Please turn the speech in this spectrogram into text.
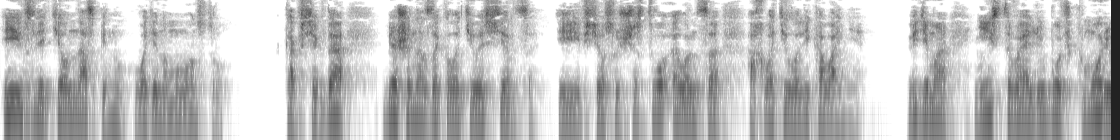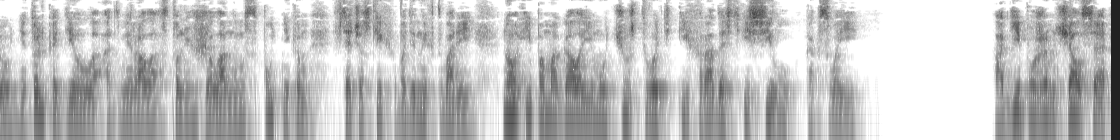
и взлетел на спину водяному монстру. Как всегда, бешено заколотилось сердце, и все существо Элленса охватило ликование. Видимо, неистовая любовь к морю не только делала адмирала столь желанным спутником всяческих водяных тварей, но и помогала ему чувствовать их радость и силу, как свои. Агип уже мчался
